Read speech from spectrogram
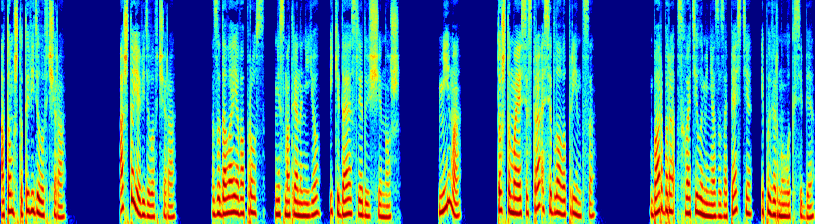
О том, что ты видела вчера». «А что я видела вчера?» Задала я вопрос, несмотря на нее, и кидая следующий нож. «Мимо?» То, что моя сестра оседлала принца, Барбара схватила меня за запястье и повернула к себе.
